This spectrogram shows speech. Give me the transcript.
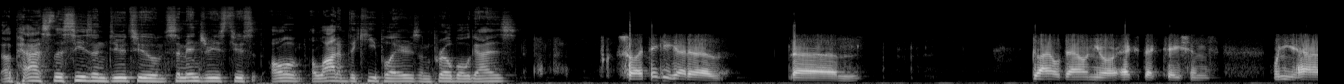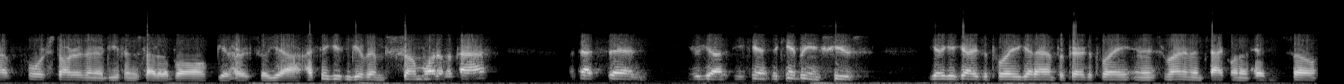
a pass this season due to some injuries to all a lot of the key players and Pro Bowl guys? So I think you got to um, dial down your expectations when you have four starters on your defensive side of the ball get hurt. So yeah, I think you can give them somewhat of a pass. But that said, you got you can't they can't be an excuse. You got to get guys to play. You got to have them prepared to play, and it's running and tackling and hitting. So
